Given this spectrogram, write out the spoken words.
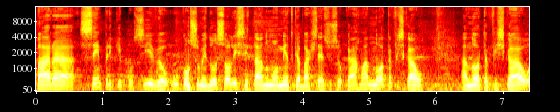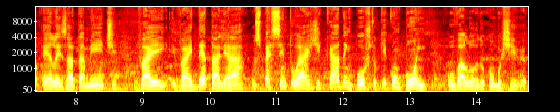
para, sempre que possível, o consumidor solicitar, no momento que abastece o seu carro, a nota fiscal. A nota fiscal, ela exatamente vai, vai detalhar os percentuais de cada imposto que compõe o valor do combustível.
